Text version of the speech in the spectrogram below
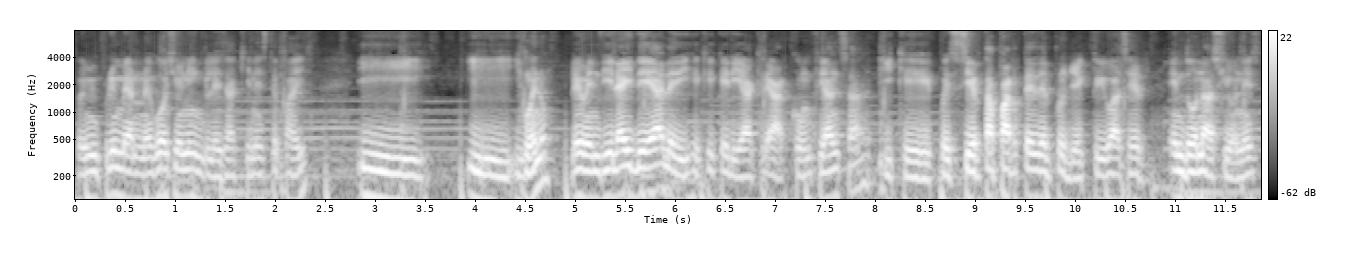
Fue mi primer negocio en inglés aquí en este país. Y, y, bueno, le vendí la idea, le dije que quería crear confianza y que pues cierta parte del proyecto iba a ser en donaciones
